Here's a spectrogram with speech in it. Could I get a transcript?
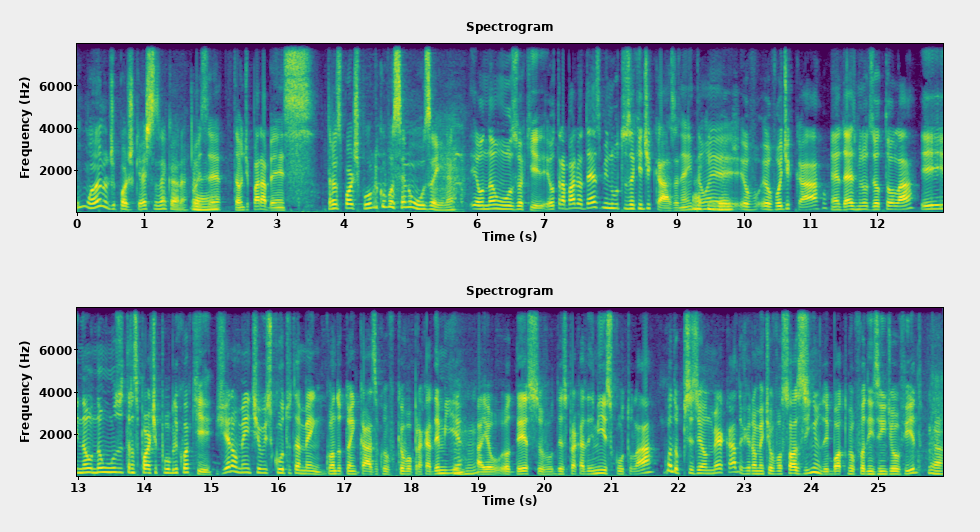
um ano de podcasts, né, cara? Pois É. é, então de parabéns. Transporte público você não usa aí, né? Eu não uso aqui. Eu trabalho a 10 minutos aqui de casa, né? Então que é, eu, vou- eu vou de carro, é 10 minutos eu tô lá e não, não uso transporte público aqui. Geralmente eu escuto também quando tô em casa que eu, que eu vou pra academia. Uhum. Aí eu, eu desço, eu desço pra academia, escuto lá. Quando eu preciso ir no mercado, geralmente eu vou sozinho, daí boto meu fonezinho de ouvido. É.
